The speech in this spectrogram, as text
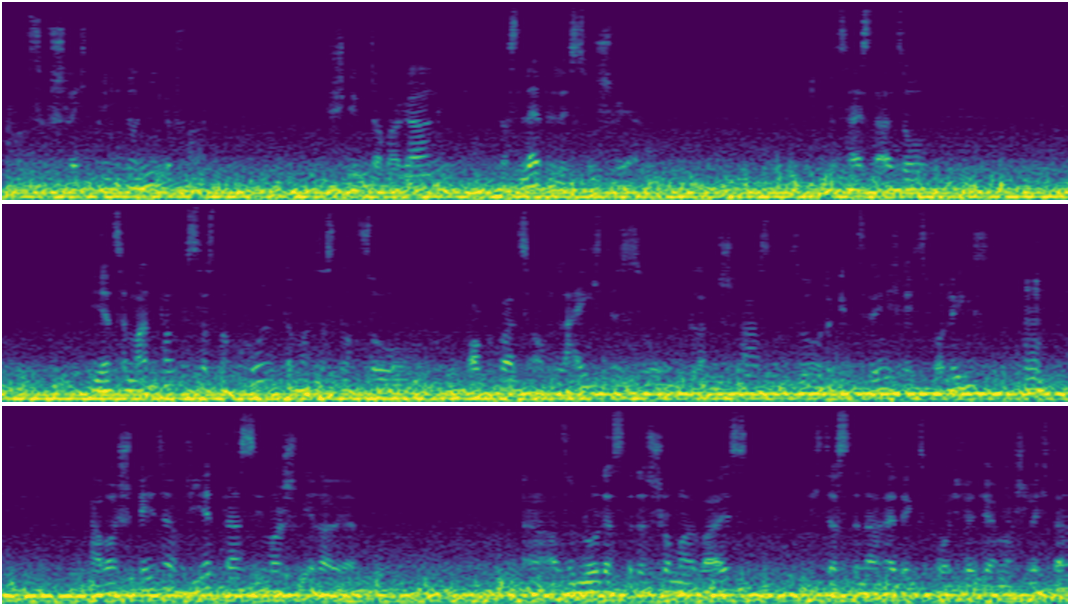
boah, so schlecht bin ich noch nie gefahren. Stimmt aber gar nicht. Das Level ist so schwer. Das heißt also, jetzt am Anfang ist das noch cool, da macht das noch so Bock, weil es auch leicht ist, so Landstraßen und so, da gibt es wenig rechts vor links. Aber später wird das immer schwerer werden. Ja, also nur, dass du das schon mal weißt, nicht, dass du nachher denkst, boah, ich werde ja immer schlechter.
